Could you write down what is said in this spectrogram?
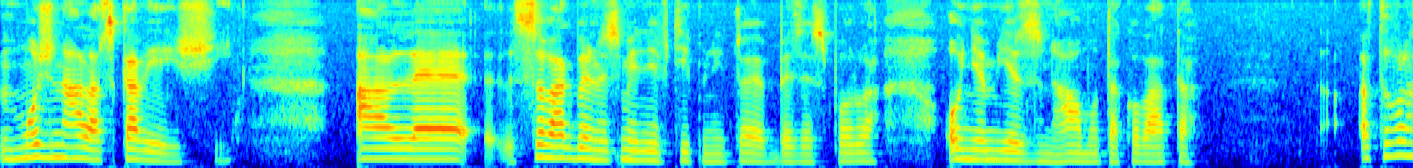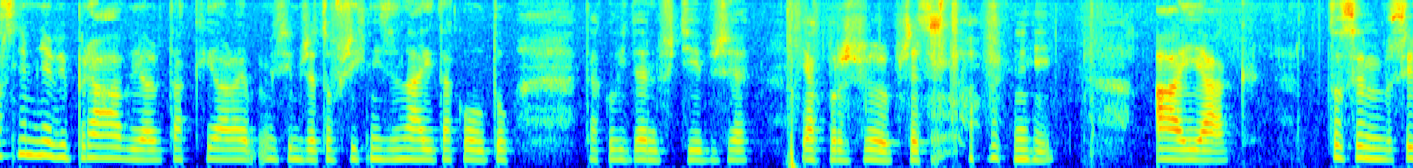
možná laskavější. Ale Sovák byl nesmírně vtipný, to je bez sporu. A o něm je známo taková ta. A to vlastně mě vyprávěl taky, ale myslím, že to všichni znají takovou tu, takový ten vtip, že jak prošel představení a jak. To jsem si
